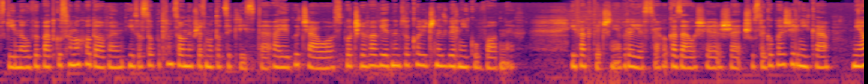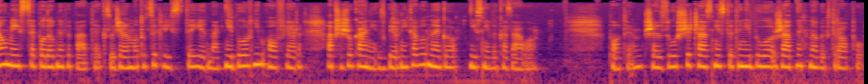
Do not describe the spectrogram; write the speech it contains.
Zginął w wypadku samochodowym i został potrącony przez motocyklistę, a jego ciało spoczywa w jednym z okolicznych zbiorników wodnych. I faktycznie w rejestrach okazało się, że 6 października miał miejsce podobny wypadek z udziałem motocyklisty, jednak nie było w nim ofiar, a przeszukanie zbiornika wodnego nic nie wykazało. Po tym przez dłuższy czas niestety nie było żadnych nowych tropów.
